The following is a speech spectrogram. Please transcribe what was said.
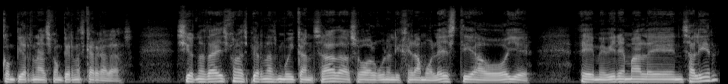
con piernas, con piernas cargadas. Si os notáis con las piernas muy cansadas o alguna ligera molestia o oye, eh, me viene mal en salir,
